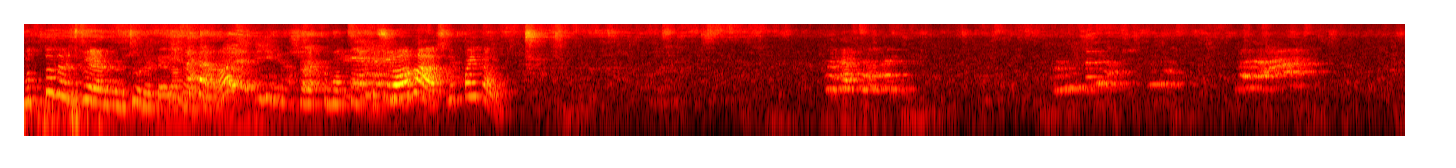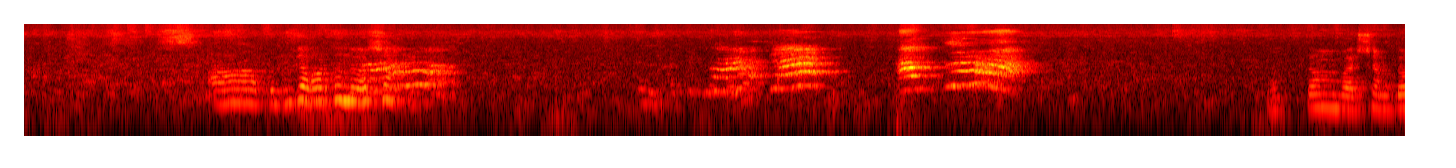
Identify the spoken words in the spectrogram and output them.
మొత్తం తడిచిపోయాడు వీడు చూడండి ఎలా. షర్ట్ మొత్తం స్లోగా స్లిప్ అవుతావు ఫుల్గా పడుతుంది వర్షం మొత్తం వర్షంతో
